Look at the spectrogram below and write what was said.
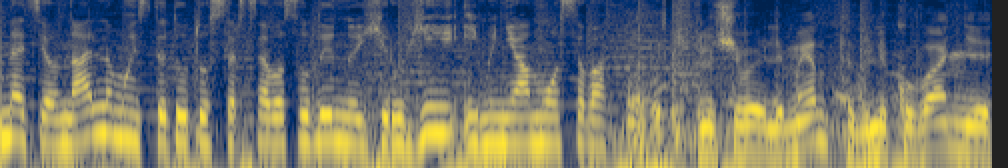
Національному інституту серцево-судинної хірургії імені Амосова. ключовий елемент в лікуванні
